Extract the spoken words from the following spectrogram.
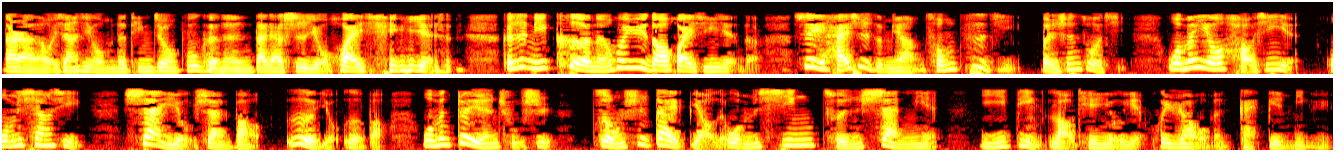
当然了，我相信我们的听众不可能大家是有坏心眼，可是你可能会遇到坏心眼的，所以还是怎么样，从自己本身做起。我们有好心眼，我们相信善有善报，恶有恶报。我们对人处事总是代表着我们心存善念，一定老天有眼，会让我们改变命运。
